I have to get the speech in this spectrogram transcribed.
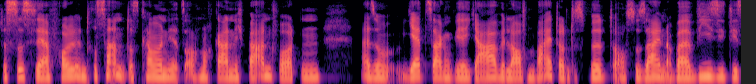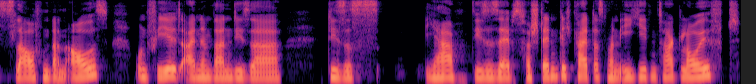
Das ist ja voll interessant. Das kann man jetzt auch noch gar nicht beantworten. Also jetzt sagen wir, ja, wir laufen weiter und das wird auch so sein. Aber wie sieht dieses Laufen dann aus? Und fehlt einem dann dieser, dieses ja, diese Selbstverständlichkeit, dass man eh jeden Tag läuft?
